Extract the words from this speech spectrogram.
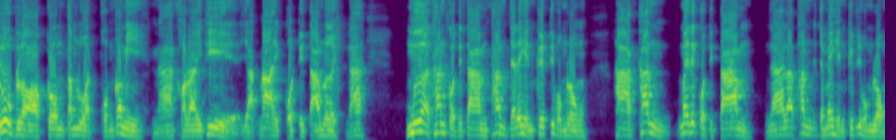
รูปหล่อกรมตำรวจผมก็มีนะใครที่อยากได้กดติดตามเลยนะ เมื่อท่านกดติดตามท่านจะได้เห็นคลิปที่ผมลง หากท่านไม่ได้กดติดตามนะแล้วท่านจะไม่เห็นคลิปที่ผมลง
